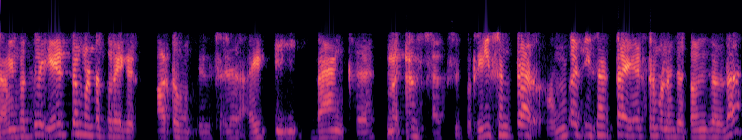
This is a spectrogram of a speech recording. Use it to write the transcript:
சமீபத்தில் ஏற்றம் பண்ண துறைகள் automobiles IT bank metal stocks இப்போ ரீசெண்டா ரொம்ப ரீசெண்டா ஏற்றம் அடைஞ்ச பங்குகள் தான்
